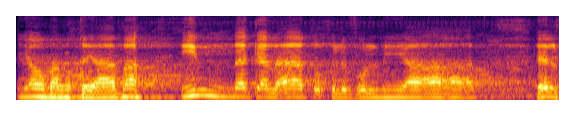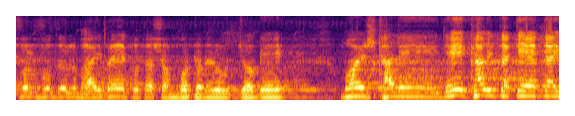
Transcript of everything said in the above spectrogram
ইয়াউমাল কিয়ামাহ ইন্নাকা লা তুখলিফুল মিয়াদ। হেলফুল ফুজুল ভাই ভাই সংগঠনের উদ্যোগে মহেশখালী যে খালিটাকে একাই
